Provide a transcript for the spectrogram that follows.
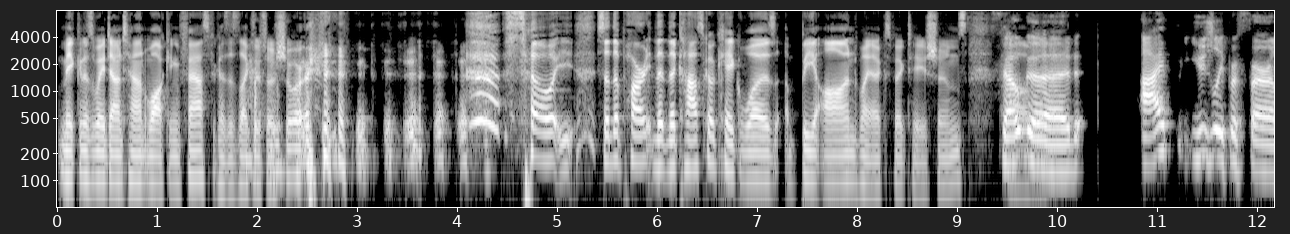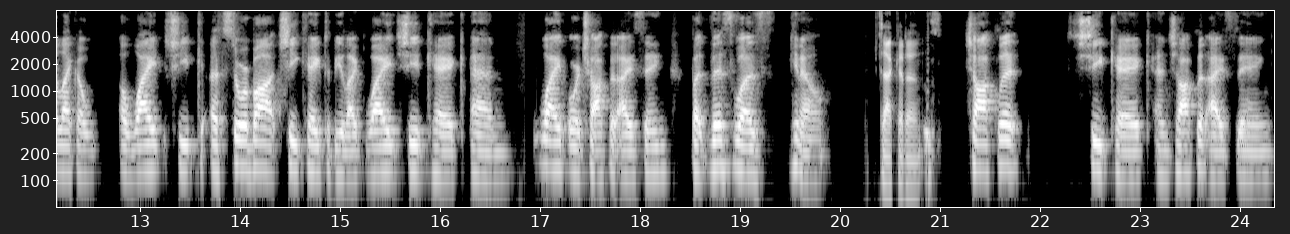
making his way downtown, walking fast because his legs are so short. so, so the party, the, the Costco cake was beyond my expectations. so Um, good. I usually prefer like a, a white sheet, a store bought sheet cake to be like white sheet cake and white or chocolate icing. But this was, you know, Decadent. chocolate sheet cake and chocolate icing.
